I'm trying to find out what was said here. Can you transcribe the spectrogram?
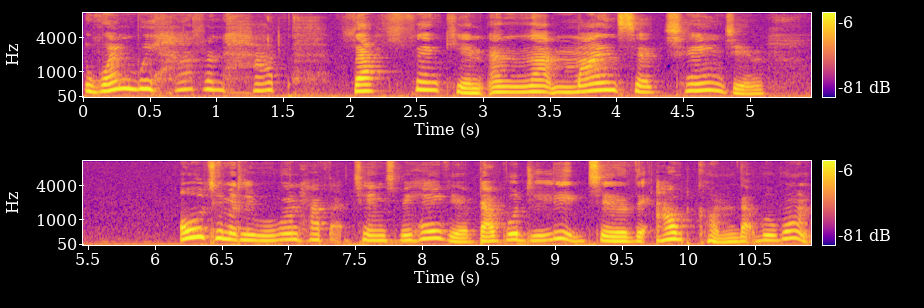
when we haven't had that thinking and that mindset changing, ultimately we won't have that changed behavior that would lead to the outcome that we want.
